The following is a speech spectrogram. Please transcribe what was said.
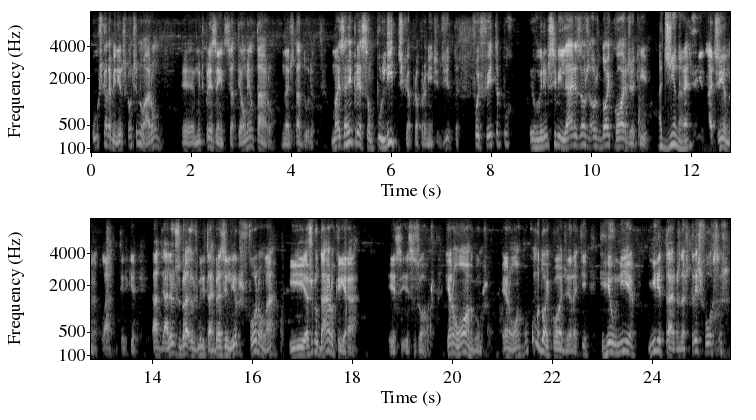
os carabineiros continuaram é, muito presentes, até aumentaram na ditadura. Mas a repressão política, propriamente dita, foi feita por organismos similares aos, aos DOI-COD aqui. A DINA. É, a DINA, lá. Entende? Aliás, os, os, militares brasileiros foram lá e ajudaram a criar esse, esses órgãos, que eram órgãos, eram órgãos, como o DOI-COD era aqui, que reunia militares das três forças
